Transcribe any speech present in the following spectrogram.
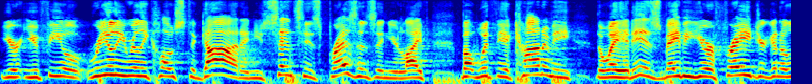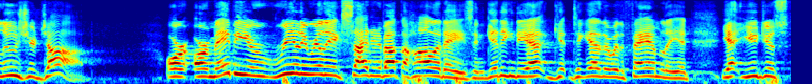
you're, you feel really, really close to God and you sense His presence in your life, but with the economy the way it is, maybe you're afraid you're going to lose your job. Or, or maybe you're really, really excited about the holidays and getting to get together with family, and yet you just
